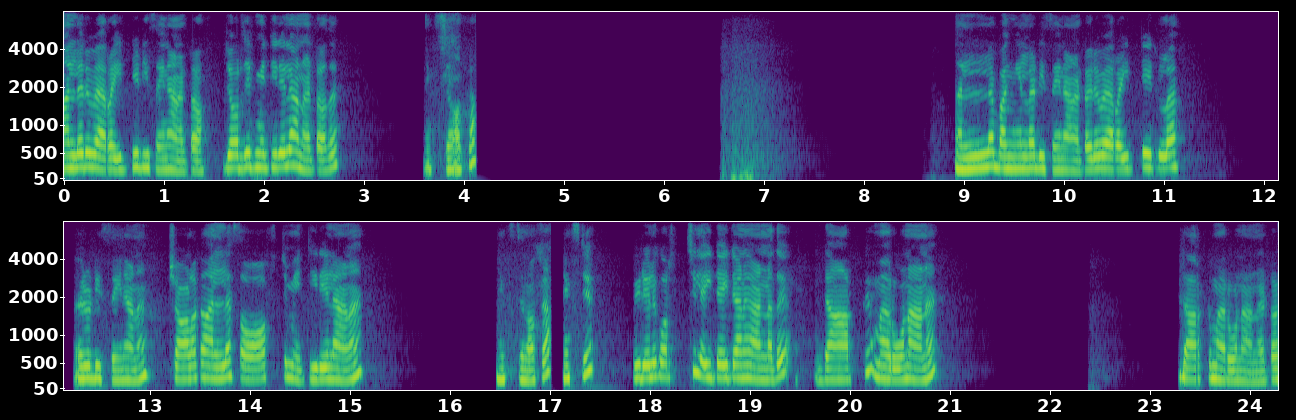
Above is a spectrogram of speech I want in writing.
നല്ലൊരു വെറൈറ്റി ഡിസൈൻ ആണ് കേട്ടോ ജോർജറ്റ് മെറ്റീരിയൽ ആണ് കേട്ടോ അത്. നെക്സ്റ്റ് നോക്കാം. നല്ല ഭംഗിയുള്ള ഡിസൈൻ ആണ് കേട്ടോ ഒരു വെറൈറ്റി ആയിട്ടുള്ള ഒരു ഡിസൈനാണ് ഷോളൊക്കെ നല്ല സോഫ്റ്റ് മെറ്റീരിയൽ ആണ്. നെക്സ്റ്റ് നോക്കാം. നെക്സ്റ്റ് വീഡിയോയിൽ കുറച്ച് ലൈറ്റ് ആയിട്ടാണ് കാണുന്നത്. ഡാർക്ക് മെറൂൺ ആണ്. ഡാർക്ക് മെറൂൺ ആണ് കേട്ടോ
